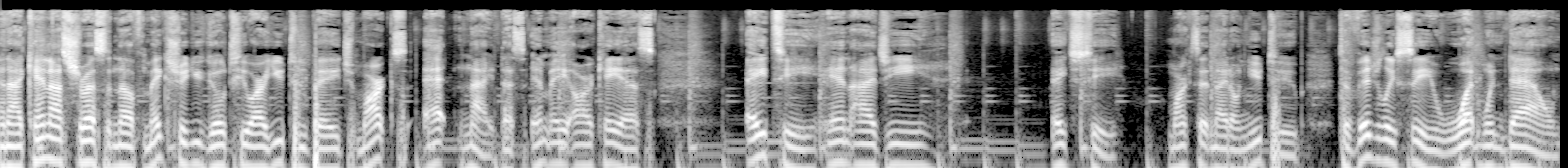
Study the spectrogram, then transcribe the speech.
And I cannot stress enough, make sure you go to our YouTube page, Marks at Night. That's M A R K S A T N I G H T. Marks at Night on YouTube to visually see what went down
